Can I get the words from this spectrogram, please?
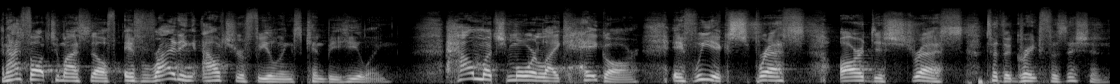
And I thought to myself, if writing out your feelings can be healing, how much more like Hagar if we express our distress to the great physician?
